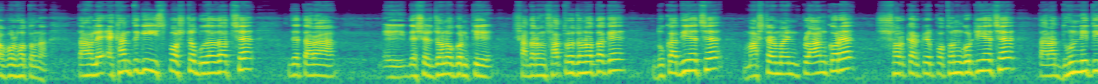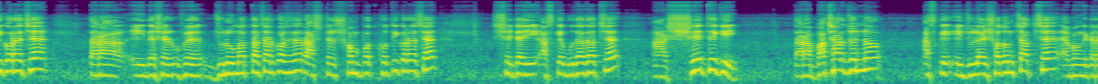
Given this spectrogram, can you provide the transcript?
সফল হতো না। তাহলে এখান থেকেই স্পষ্ট বোঝা যাচ্ছে যে তারা এই দেশের জনগণকে, সাধারণ ছাত্র জনতাকে ধোকা দিয়েছে মাস্টার মাইন্ড প্ল্যান করে, সরকারকে পথন ঘটিয়েছে, তারা দুর্নীতি করেছে, তারা এই দেশের উপরে জুলুম অত্যাচার করেছে, রাষ্ট্রের সম্পদ ক্ষতি করেছে, সেটাই আজকে বোঝা যাচ্ছে। আর সে থেকেই তারা বাছার জন্য আজকে এই জুলাই সদন চাচ্ছে এবং এটা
